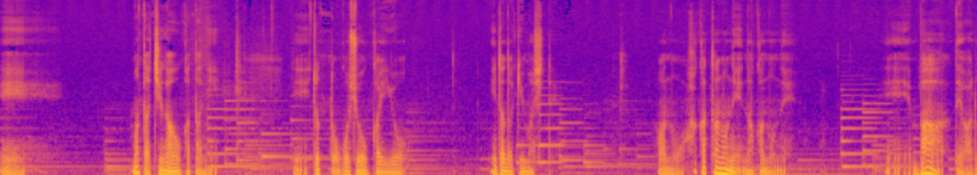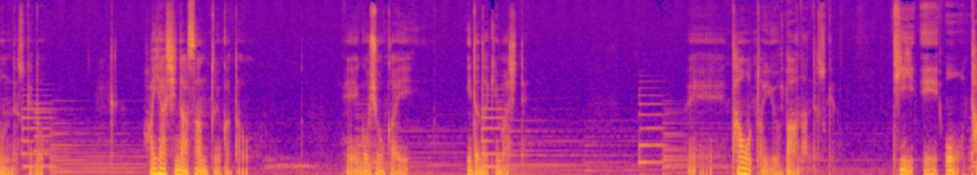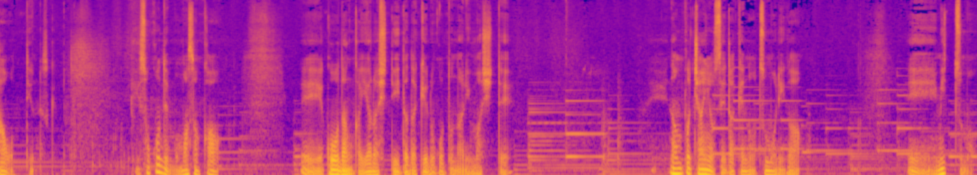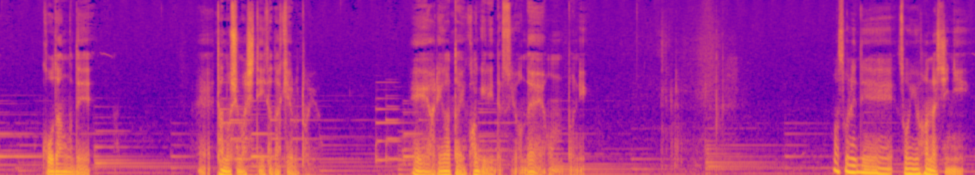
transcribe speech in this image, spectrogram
えー、また違う方に、えー、ちょっとご紹介をいただきまして、あの、博多のね、中のね、えー、バーではあるんですけど、林田さんという方を、えー、ご紹介いただきまして、えー、タオというバーなんですけど、TAO、タオっていうんですけど、えー、そこでもまさか、えー、講談会やらせていただけることになりまして、なんぽちゃん寄せだけのつもりが、えー、3つも講談で、えー、楽しませていただけるという、えー、ありがたい限りですよね、本当に。まあ、それで、そういう話に、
